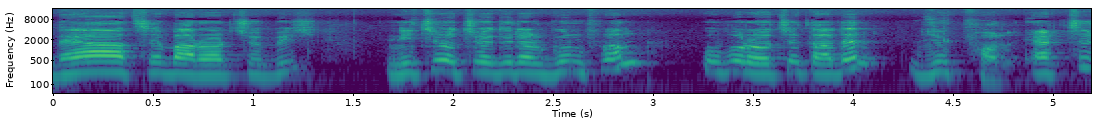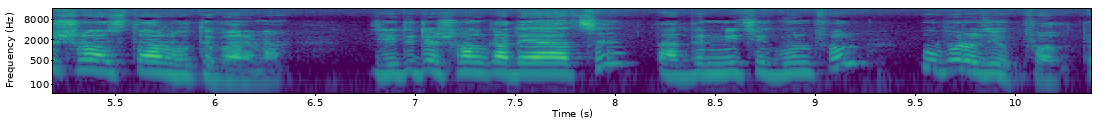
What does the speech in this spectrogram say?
দেয়া আছে বারো আর চব্বিশ নিচে হচ্ছে ওই দুইটার গুণফল উপরে হচ্ছে তাদের যোগফল। এর চেয়ে সহজ তো আর হতে পারে না। যে দুইটা সংখ্যা দেয়া আছে তাদের নিচে গুণফল উপরে যোগফল। তো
